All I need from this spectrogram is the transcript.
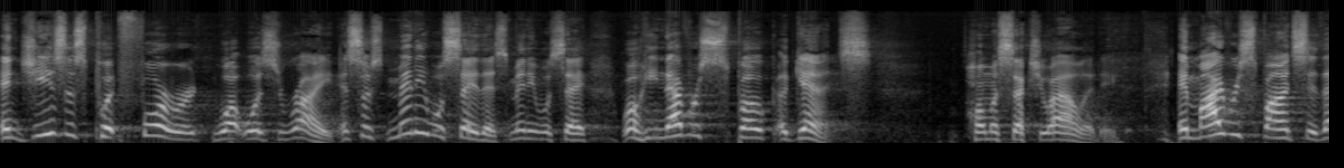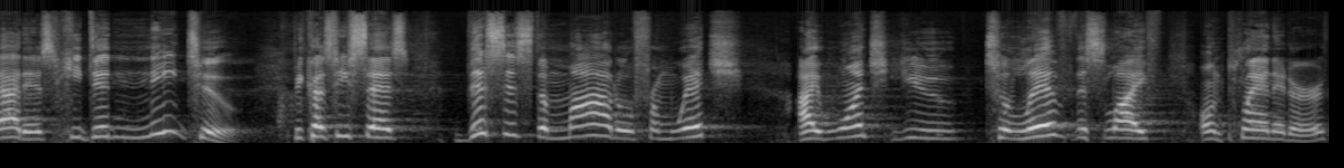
And Jesus put forward what was right. And so many will say this many will say, well, he never spoke against homosexuality. And my response to that is, he didn't need to, because he says, this is the model from which I want you to live this life on planet Earth.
